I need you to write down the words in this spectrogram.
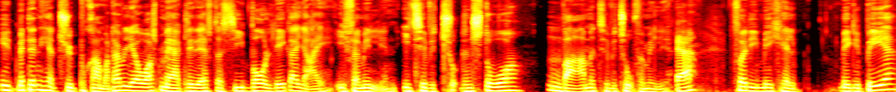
et- med den her type programmer, der vil jeg jo også mærke lidt efter at sige, hvor ligger jeg i familien? I TV2, den store, mm. varme TV2-familie. Ja. Fordi Michael, Mikkel Bea,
